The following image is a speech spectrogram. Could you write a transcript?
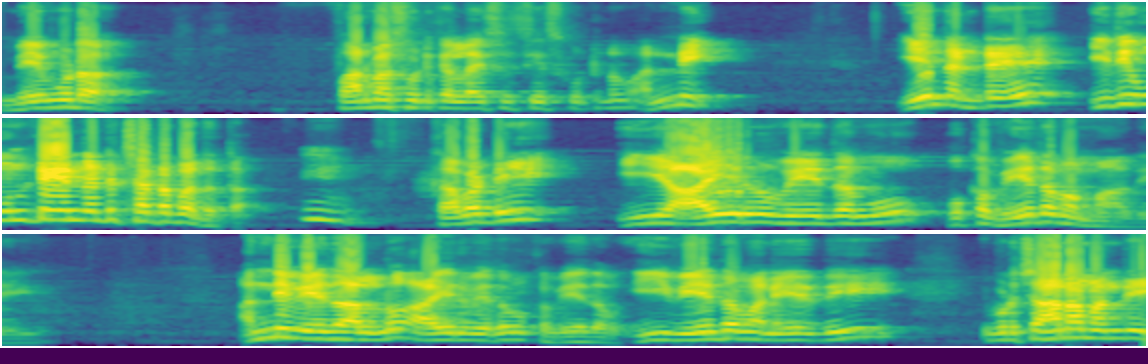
మేము. కూడా ఫార్మాస్యూటికల్ లైసెన్స్ తీసుకుంటున్నాం. అన్నీ ఏంటంటే ఇది ఉంటే ఏంటంటే చట్టబద్ధత. కాబట్టి ఈ ఆయుర్వేదము ఒక వేదం అమ్మా అది. అన్ని వేదాల్లో ఆయుర్వేదం ఒక వేదం. ఈ వేదం అనేది ఇప్పుడు చాలామంది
